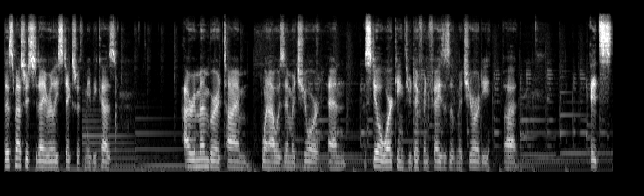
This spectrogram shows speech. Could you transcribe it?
this message today really sticks with me because I remember a time when I was immature and still working through different phases of maturity, but it's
